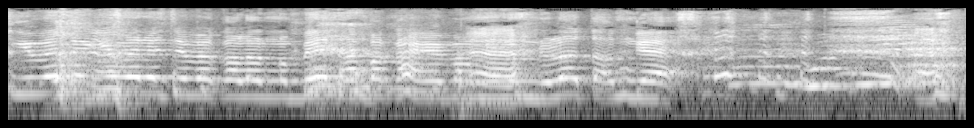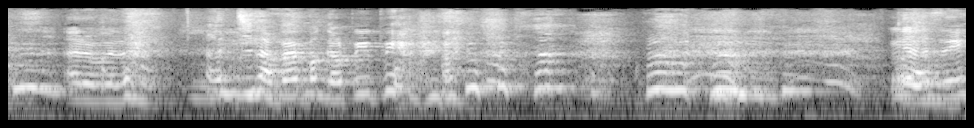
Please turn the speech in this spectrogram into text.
Gimana gimana coba kalau ngeband apakah emang minum dulu atau enggak? aduh bener sampai pegel pipi aku. Enggak sih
